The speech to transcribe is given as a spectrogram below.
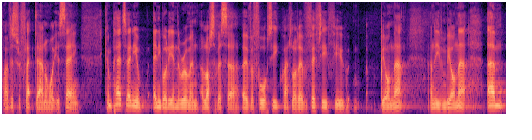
I'll just reflect down on what you're saying. Compared to any anybody in the room, and a lot of us are over 40, quite a lot over 50, a few beyond that, and even beyond that. Um,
